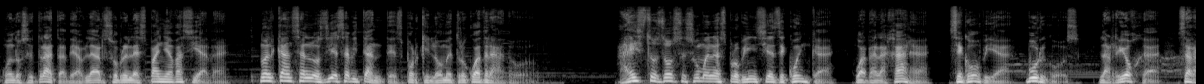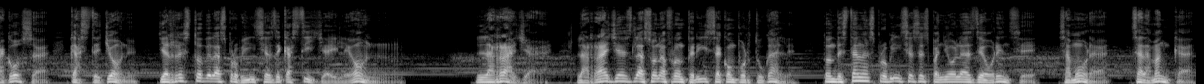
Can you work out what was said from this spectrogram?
Cuando se trata de hablar sobre la España vaciada, no alcanzan los 10 habitantes por kilómetro cuadrado. A estos dos se suman las provincias de Cuenca, Guadalajara, Segovia, Burgos, La Rioja, Zaragoza, Castellón y el resto de las provincias de Castilla y León. La Raya. La Raya es la zona fronteriza con Portugal, donde están las provincias españolas de Orense, Zamora, Salamanca,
